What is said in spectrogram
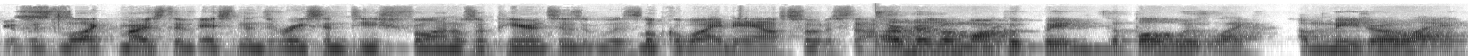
it was like most of Essendon's recent-ish finals appearances. It was look away now sort of stuff. I remember Michael The ball was like a meter away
